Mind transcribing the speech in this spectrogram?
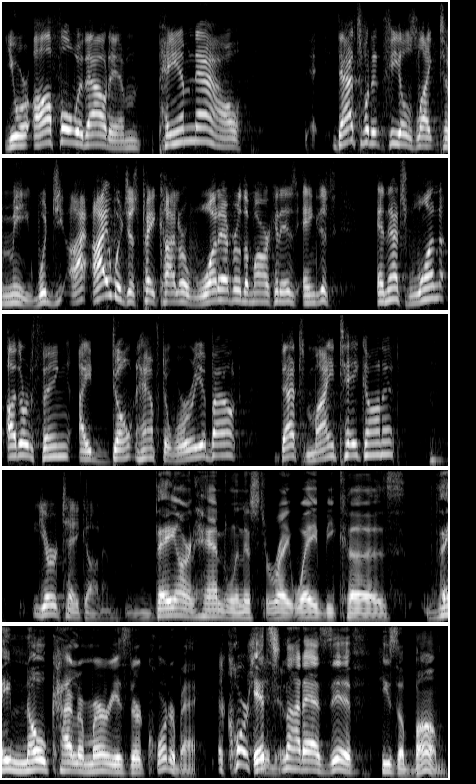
You were awful without him. Pay him now. That's what it feels like to me. Would you? I, I would just pay Kyler whatever the market is, and just and that's one other thing I don't have to worry about. That's my take on it your take on him? They aren't handling this the right way because they know Kyler Murray is their quarterback. Of course, it's not as if he's a bum.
